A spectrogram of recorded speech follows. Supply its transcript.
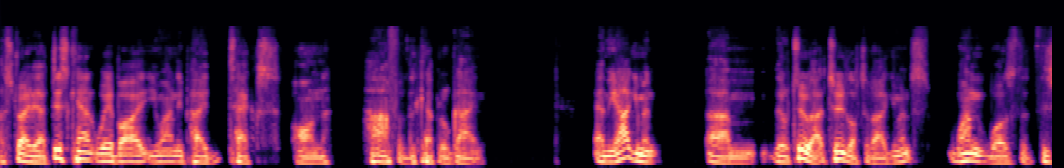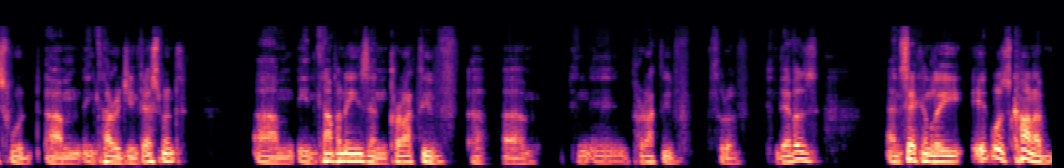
a straight out discount whereby you only paid tax on half of the capital gain. And the argument um, there were two uh, two lots of arguments. One was that this would um, encourage investment um, in companies and productive uh, um, in, in productive sort of endeavors, and secondly, it was kind of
